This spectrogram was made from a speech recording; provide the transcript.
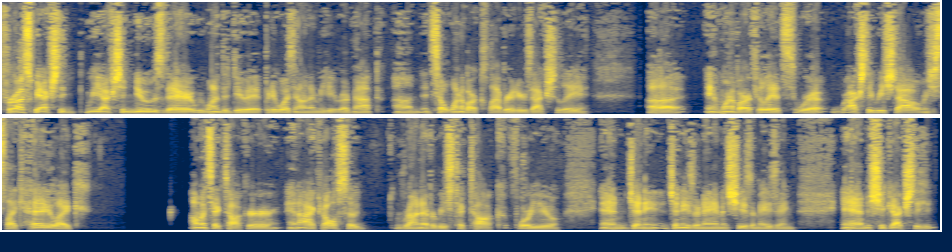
for us, we actually we actually knew it was there. We wanted to do it, but it wasn't on the immediate roadmap um, until one of our collaborators actually uh, and one of our affiliates were, actually reached out and was just like, "Hey, like, I'm a TikToker, and I could also run Everbee's TikTok for you." And Jenny Jenny's her name, and she's amazing, and she could actually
